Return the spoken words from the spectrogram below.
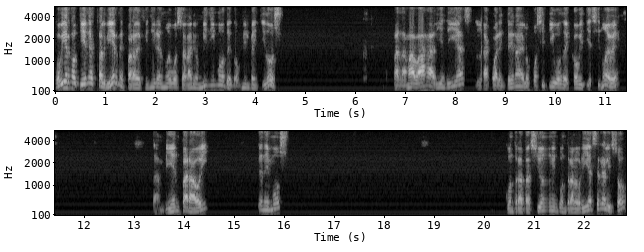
Gobierno tiene hasta el viernes para definir el nuevo salario mínimo de 2022. Panamá baja a 10 días la cuarentena de los positivos de COVID-19. También para hoy tenemos contratación en Contraloría se realizó,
